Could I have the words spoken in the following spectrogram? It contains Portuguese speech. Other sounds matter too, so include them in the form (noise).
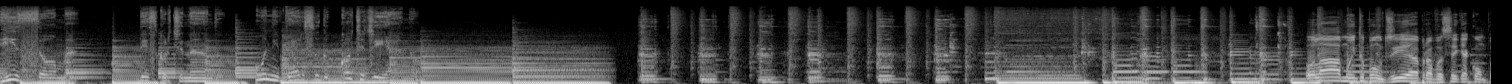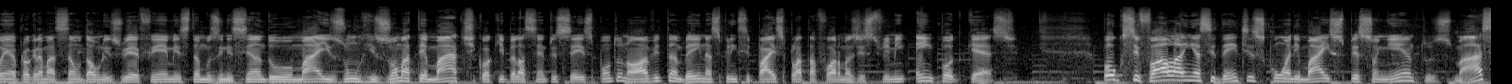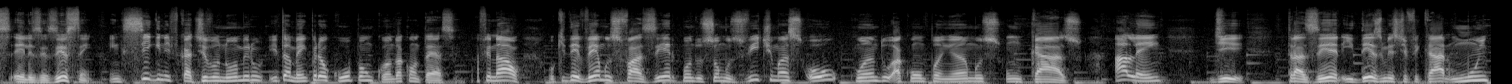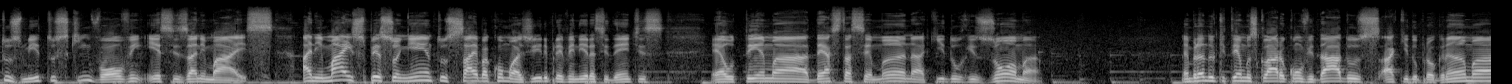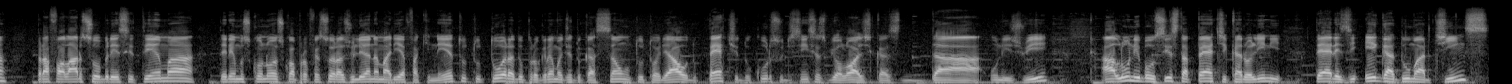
Rizoma. Descortinando o universo do cotidiano. Olá, muito bom dia para você que acompanha a programação da Unisui FM. Estamos iniciando mais um Rizoma temático aqui pela 106.9 também nas principais plataformas de streaming em podcast. Pouco se fala em acidentes com animais peçonhentos, mas eles existem em significativo número e também preocupam quando acontecem. Afinal, o que devemos fazer quando somos vítimas ou quando acompanhamos um caso? Além de trazer e desmistificar muitos mitos que envolvem esses animais. Animais peçonhentos, saiba como agir e prevenir acidentes é o tema desta semana aqui do Rizoma. Lembrando que temos, claro, convidados aqui do programa para falar sobre esse tema. Teremos conosco a professora Juliana Maria Faquineto, tutora do programa de educação tutorial do PET, do curso de Ciências Biológicas da Unijuí a aluna e bolsista PET Caroline Terese Egadu Martins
